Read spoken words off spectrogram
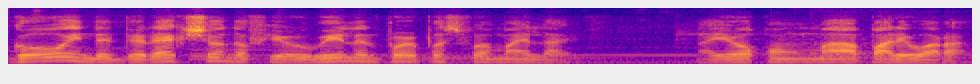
go in the direction of your will and purpose for my life. Ayokong mapariwara.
